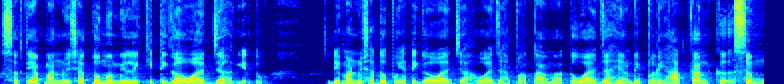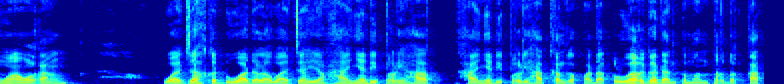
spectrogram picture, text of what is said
setiap manusia tuh memiliki tiga wajah gitu. Jadi manusia tuh punya tiga wajah. Wajah pertama tuh wajah yang diperlihatkan ke semua orang. Wajah kedua adalah wajah yang hanya diperlihat hanya diperlihatkan kepada keluarga dan teman terdekat.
